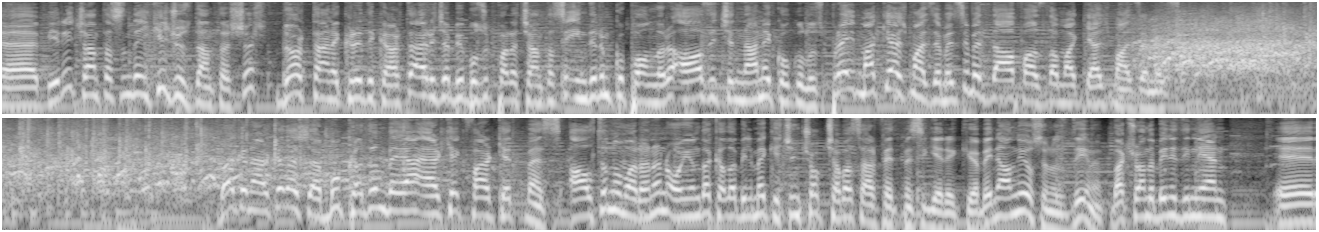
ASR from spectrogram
e, biri çantasında 2 cüzdan taşır. 4 tane kredi kartı ayrıca bir bozuk para çantası, indirim kuponları, ağız için nane kokulu sprey, makyaj malzemesi ve daha fazla makyaj malzemesi. Bakın arkadaşlar bu kadın veya erkek fark etmez. 6 numaranın oyunda kalabilmek için çok çaba sarf etmesi gerekiyor. Beni anlıyorsunuz değil mi? Bak şu anda beni dinleyen e,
